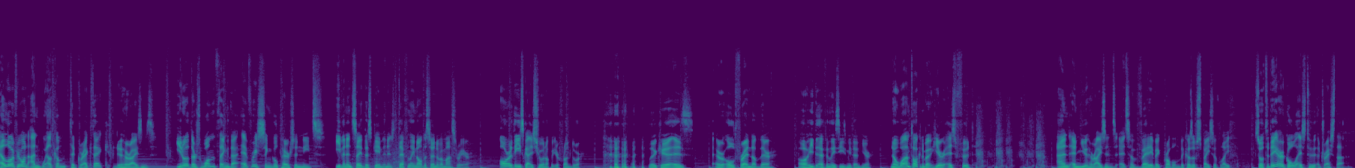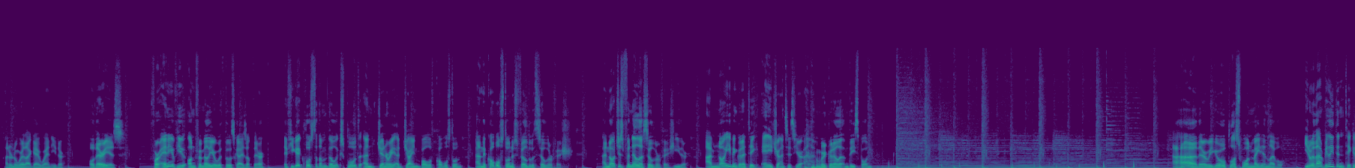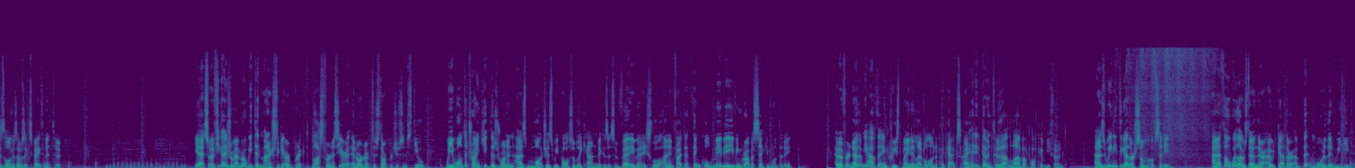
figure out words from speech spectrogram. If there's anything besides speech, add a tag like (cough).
Hello everyone and welcome to GregTech New Horizons. You know, there's one thing that every single person needs, even inside this game, and it's definitely not the sound of a macerator. Or these guys showing up at your front door. (laughs) Look who it is. Our old friend up there. Oh, he definitely sees me down here. No, what I'm talking about here is food. And in New Horizons, it's a very big problem because of Spice of Life. So today our goal is to address that. I don't know where that guy went either. Oh, there he is. For any of you unfamiliar with those guys up there, if you get close to them, they'll explode and generate a giant ball of cobblestone, and the cobblestone is filled with silverfish. And not just vanilla silverfish either. I'm not even going to take any chances here, (laughs) we're going to let them despawn. Aha, there we go, plus one mining level. You know, that really didn't take as long as I was expecting it to. Yeah, so if you guys remember, we did manage to get our bricked blast furnace here in order to start producing steel. We want to try and keep this running as much as we possibly can because it's very, very slow, and in fact I think we'll maybe even grab a second one today. However, now that we have the increased mining level on the pickaxe, I headed down to that lava pocket we found, as we need to gather some obsidian. And I thought while I was down there I would gather a bit more than we need,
